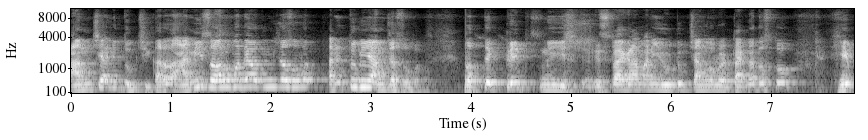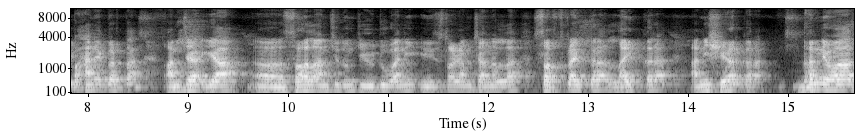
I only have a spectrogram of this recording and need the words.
आमची आणि तुमची. कारण आम्ही सहलमध्ये आहोत तुमच्यासोबत आणि तुम्ही आमच्यासोबत. प्रत्येक ट्रिप मी इंस्टाग्राम आणि यूट्यूब चॅनलवर टाकत असतो. हे पाहण्याकरता आमच्या या सहल आमची तुमची यूट्यूब आणि इंस्टाग्राम चॅनलला सबस्क्राईब करा लाईक करा आणि शेअर करा. धन्यवाद.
